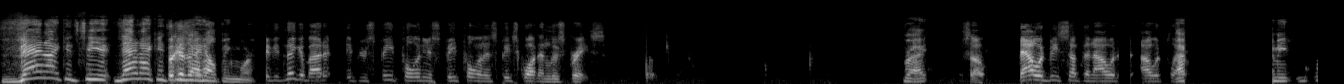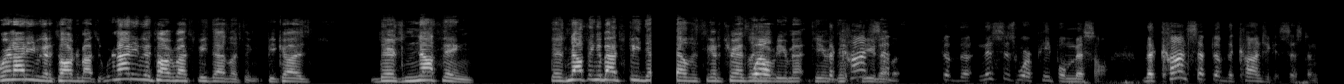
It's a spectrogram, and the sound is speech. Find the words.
Then I could see it. Then I could see Because, I that mean- helping more. If you think about it, if you're speed pulling, you're speed pulling and speed squatting and loose briefs. Right. So that would be something I would I would play. I- I mean, we're not even going to talk about we're not even going to talk about speed deadlifting because there's nothing there's nothing about speed deadlift that's going to translate Well, over to your to your, the to your concept- deadlift. of the this is where people miss on the concept of the conjugate system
